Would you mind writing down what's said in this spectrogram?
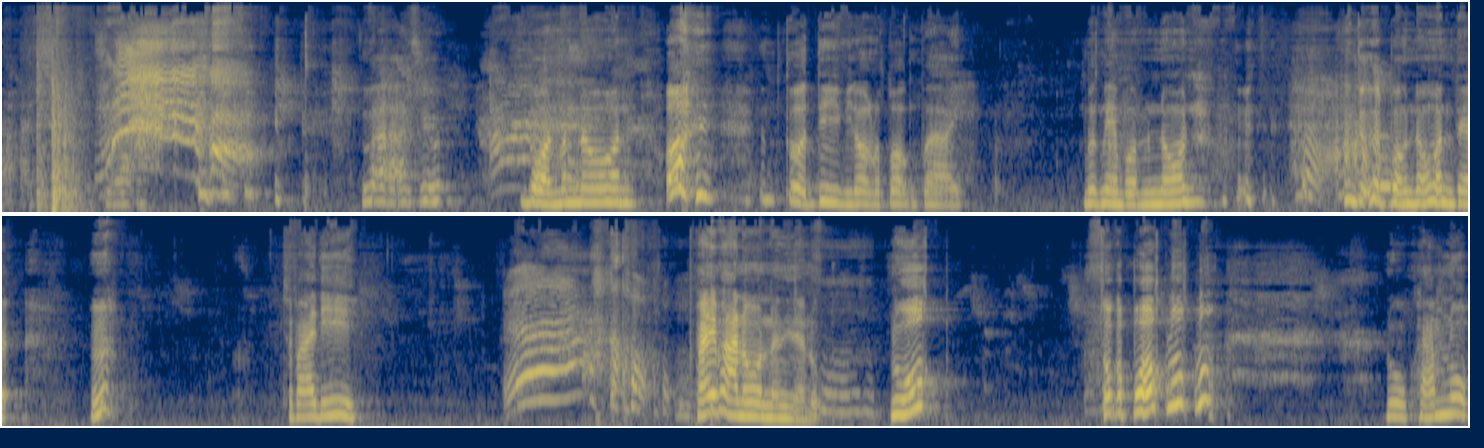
ล่าสุดล่าสุบ่อนมันนอน โอ้ยตัวทีพี่น้องเราปองไปเบิกแน่บ่อนมันนอน มันก็อึดบ่อนนอนแท้ฮะสบายดีไผพานอนนั่นนี่นะลูก ลูกสกปรกลูกลูก ลูกค้ำลูก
